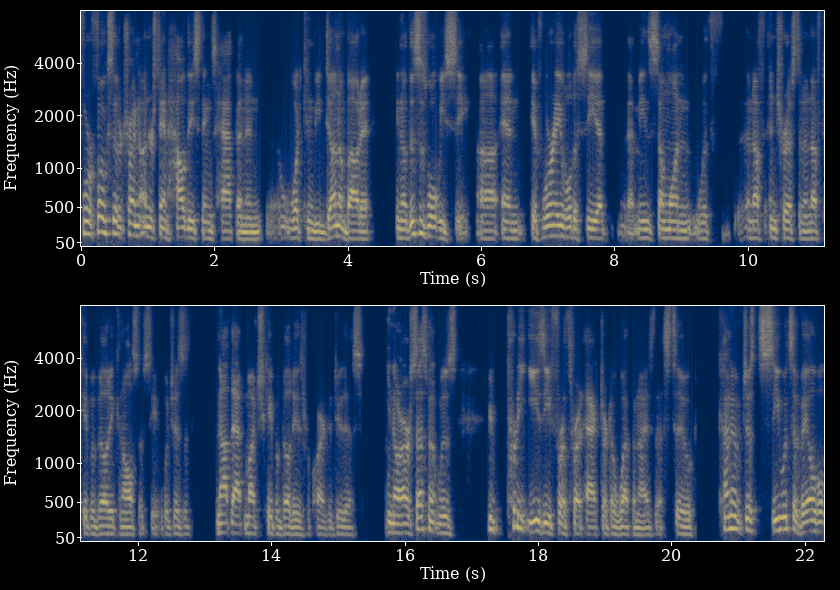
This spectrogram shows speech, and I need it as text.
for folks that are trying to understand how these things happen and what can be done about it you know this is what we see. Uh, and if we're able to see it that means someone with enough interest and enough capability can also see it which is not that much capability is required to do this. You know our assessment was pretty easy for a threat actor to weaponize this to kind of just see what's available.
